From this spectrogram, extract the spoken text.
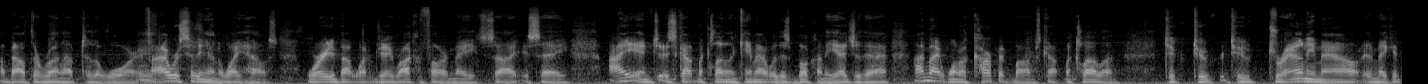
about the run-up to the war. If I were sitting in the White House, worried about what Jay Rockefeller may say, I and Scott McClellan came out with his book on the edge of that, I might want to carpet bomb Scott McClellan to, to, to drown him out and make it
